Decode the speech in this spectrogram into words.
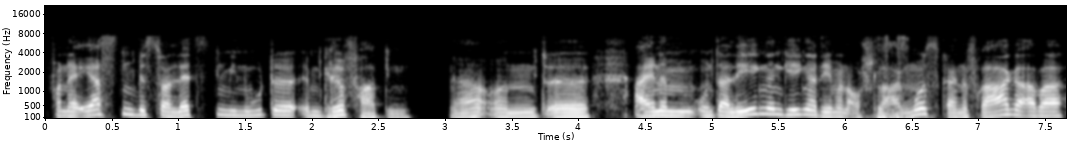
von der ersten bis zur letzten Minute im Griff hatten. Ja, und äh, einem unterlegenen Gegner, den man auch schlagen muss, keine Frage, aber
